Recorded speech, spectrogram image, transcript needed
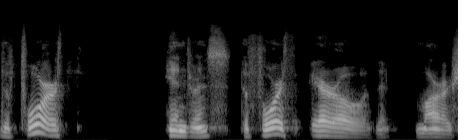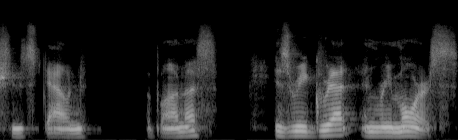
The fourth hindrance, the fourth arrow that Mara shoots down upon us, is regret and remorse.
